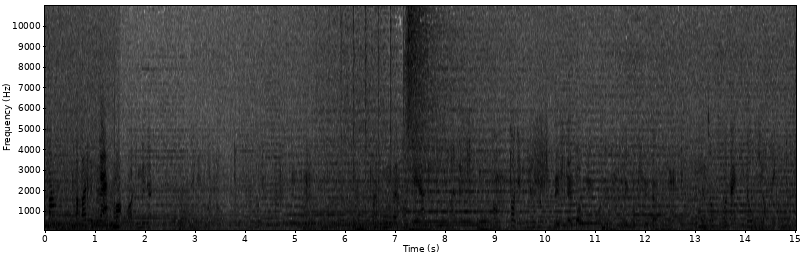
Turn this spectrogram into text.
妈，爸爸点咩？妈，话点咩啫？唔好嘈，唔我我你分钟。多几你先睇多阵，我哋你个车架。五分钟，我第二都我你公做。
